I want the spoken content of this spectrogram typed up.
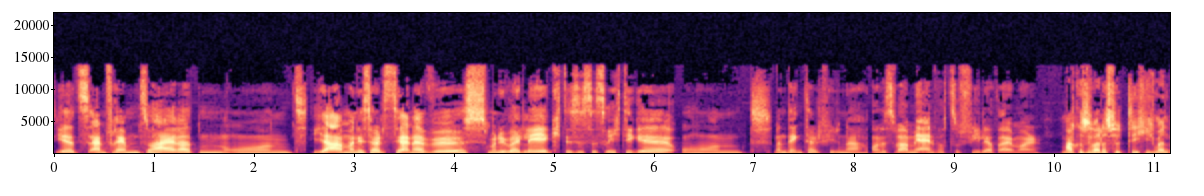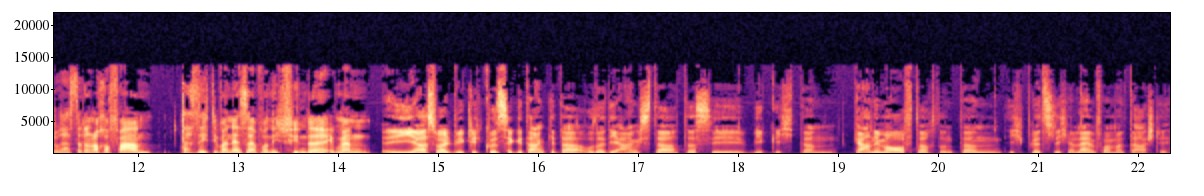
jetzt einen Fremden zu heiraten und ja, man ist halt sehr nervös, man überlegt, ist es das Richtige und man denkt halt viel nach. Und es war mir einfach zu viel auf einmal. Markus, wie war das für dich? Ich meine, du hast ja dann auch erfahren, dass ich die Vanessa einfach nicht finde. Ich meine. Ja, es war halt wirklich kurz der Gedanke da oder die Angst da, dass sie wirklich dann gar nicht mehr auftaucht und dann ich plötzlich allein vor mir dastehe.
